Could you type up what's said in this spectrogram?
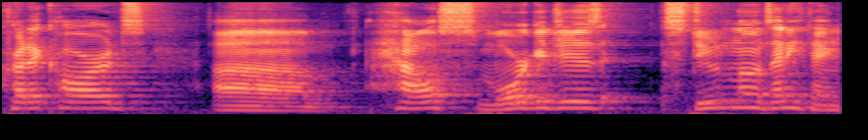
credit cards, um, house, mortgages, student loans, anything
